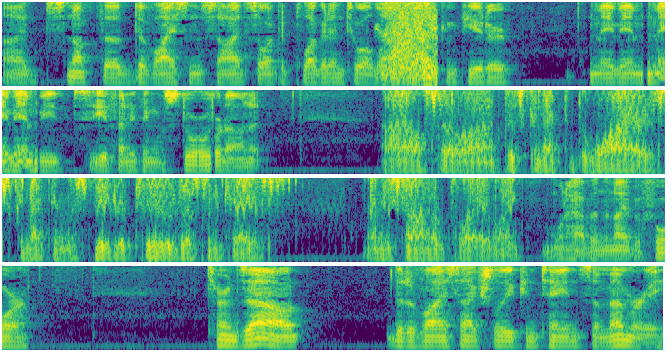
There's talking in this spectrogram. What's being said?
I snuck the device inside so I could plug it into a laptop computer. Maybe, maybe, maybe see if anything was stored on it. I also uh, disconnected the wires, connecting the speaker too, just in case any sound would play, like what happened the night before. Turns out, the device actually contains some memory.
